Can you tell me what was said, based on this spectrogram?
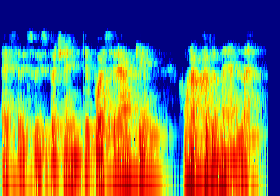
essere soddisfacente, può essere anche una cosa bella.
